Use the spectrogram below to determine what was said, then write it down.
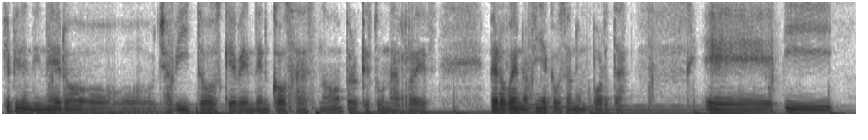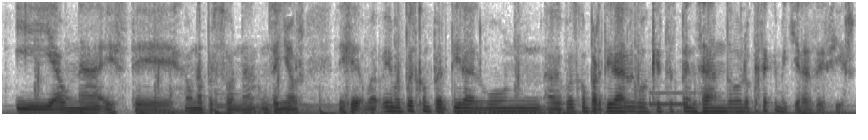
que piden dinero o, chavitos que venden cosas, ¿no? Pero que esto es una red. Pero bueno, al fin y al cabo eso no importa. Eh, y, y a una, este, a una persona, un señor, dije, ¿me puedes compartir algún, ¿me puedes compartir algo que estés pensando, lo que sea que me quieras decir?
